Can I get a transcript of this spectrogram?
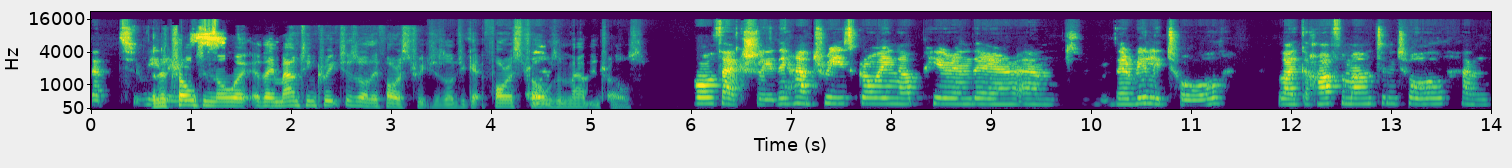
That really. And the trolls is... in Norway are they mountain creatures or are they forest creatures, or do you get forest trolls and mountain trolls? Both actually. They have trees growing up here and there, and they're really tall, like a half a mountain tall, and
